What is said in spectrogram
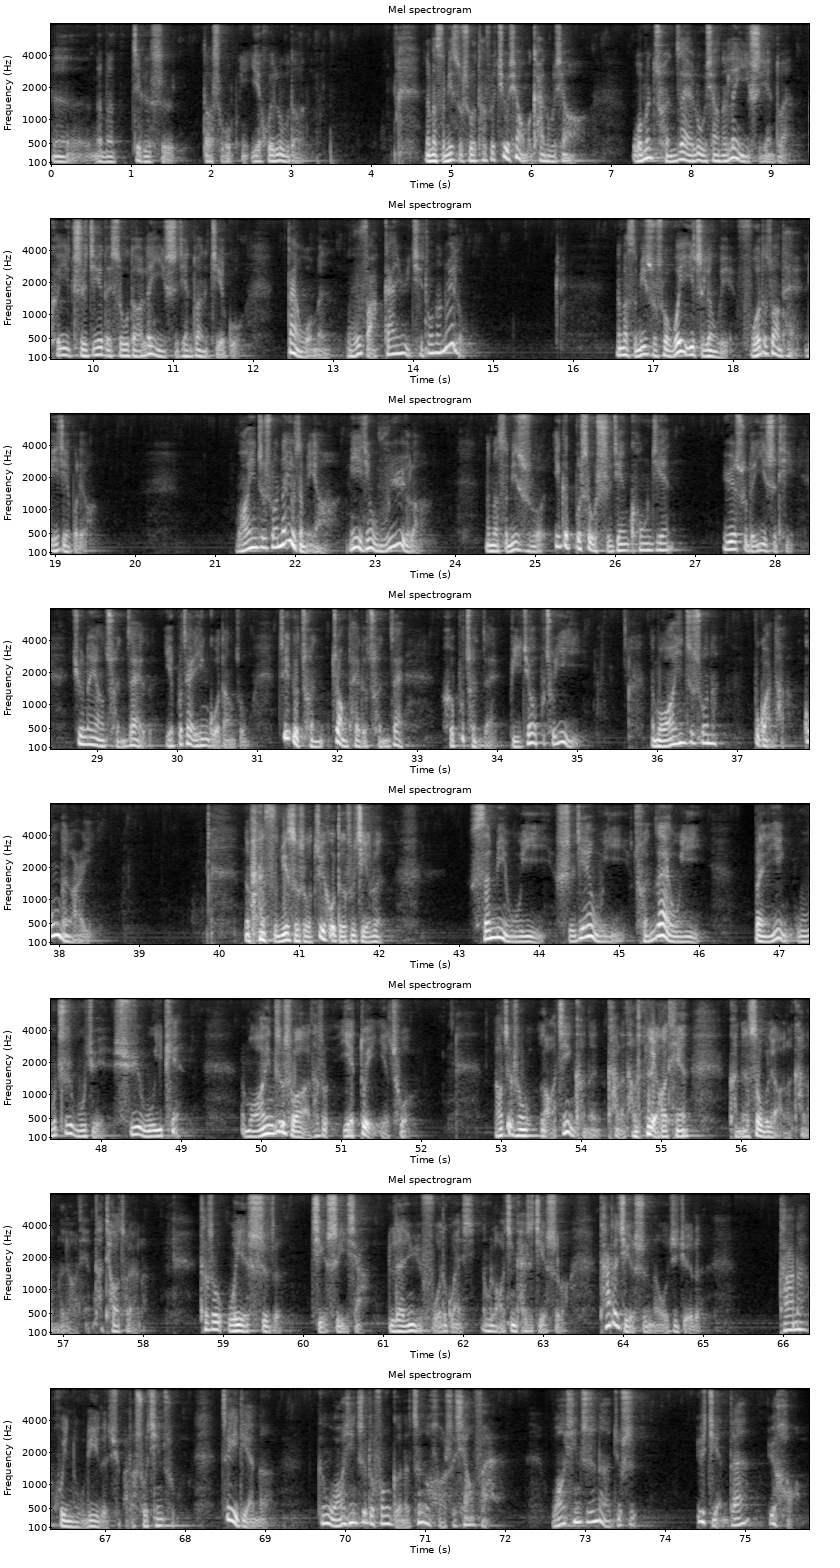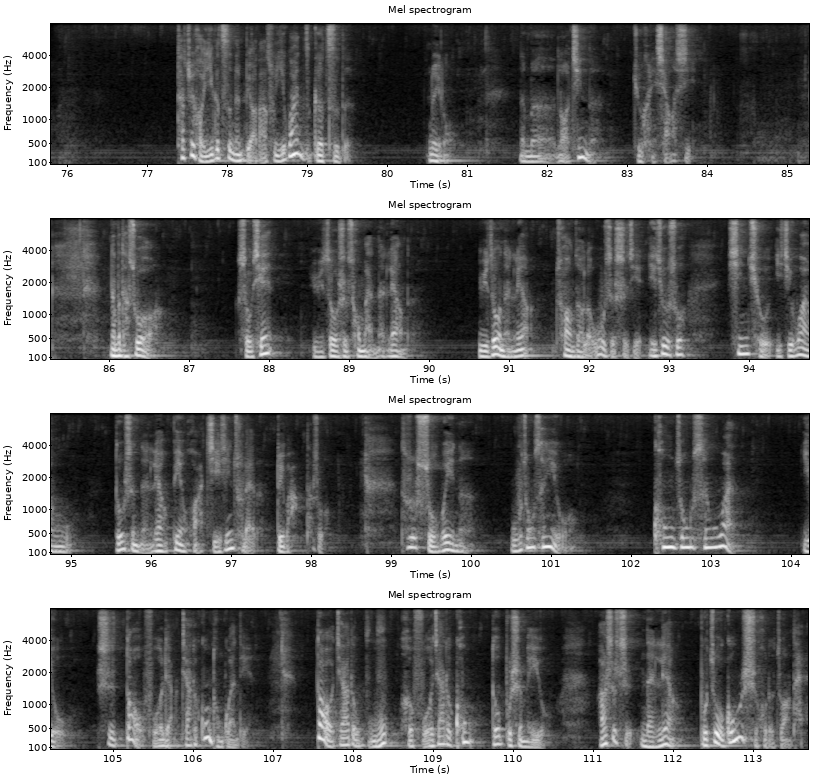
嗯，那么这个是到时候我们也会录到的。那么史密斯说：“他说就像我们看录像，我们存在录像的任意时间段，可以直接的收到任意时间段的结果，但我们无法干预其中的内容。”那么史密斯说：“我也一直认为佛的状态理解不了。”王英之说：“那又怎么样？你已经无欲了。”那么史密斯说：“一个不受时间、空间约束的意识体，就那样存在着，也不在因果当中。这个存状态的存在和不存在，比较不出意义。”那么王英之说呢？不管它，功能而已。那么史密斯说：“最后得出结论：生命无意义，时间无意义，存在无意义，本应无知无觉，虚无一片。”王英之说啊：“他说也对也错。”然后这个时候老晋可能看了他们的聊天，可能受不了了，看了我们的聊天，他跳出来了。他说：“我也试着解释一下人与佛的关系。”那么老晋开始解释了。他的解释呢，我就觉得他呢会努力的去把它说清楚。这一点呢，跟王新之的风格呢正好是相反。王新之呢，就是越简单越好。他最好一个字能表达出一万个字的内容，那么老晋呢就很详细。那么他说，首先宇宙是充满能量的，宇宙能量创造了物质世界，也就是说，星球以及万物都是能量变化结晶出来的，对吧？他说，他说所谓呢无中生有，空中生万有，是道佛两家的共同观点。道家的无和佛家的空都不是没有，而是指能量不做功时候的状态。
